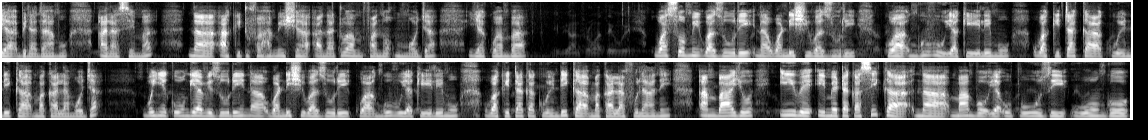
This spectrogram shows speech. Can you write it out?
ya binadamu anasema na akitufahamisha anatoa mfano mmoja ya kwamba wasomi wazuri na waandishi wazuri kwa nguvu ya kielimu wakitaka kuandika makala moja wenye kuongea vizuri na waandishi wazuri kwa nguvu ya kielimu wakitaka kuandika makala fulani ambayo iwe imetakasika na mambo ya upuuzi uongo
